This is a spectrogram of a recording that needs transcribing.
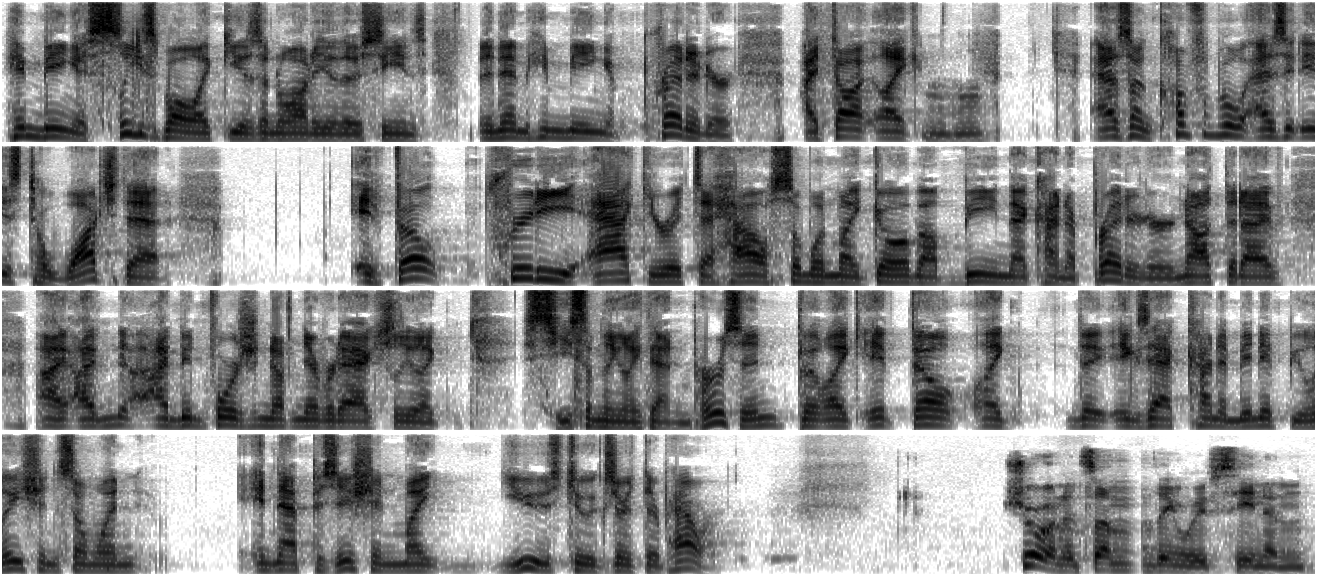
him being a sleazeball like he is in a lot of other scenes, and then him being a predator. I thought like. Mm-hmm as uncomfortable as it is to watch that, it felt pretty accurate to how someone might go about being that kind of predator. Not that I've I, have i I've been fortunate enough never to actually like see something like that in person, but like it felt like the exact kind of manipulation someone in that position might use to exert their power. Sure, and it's something we've seen in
